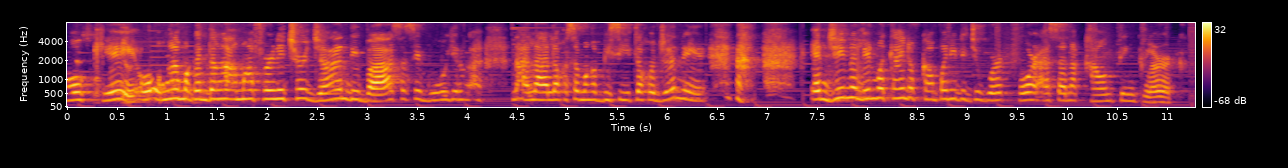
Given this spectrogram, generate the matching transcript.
Okay. Oo nga, maganda nga ang mga furniture dyan, di ba? Sa Cebu, yun ang ah, naalala ko sa mga bisita ko dyan eh. And Gina Lynn, what kind of company did you work for as an accounting clerk?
